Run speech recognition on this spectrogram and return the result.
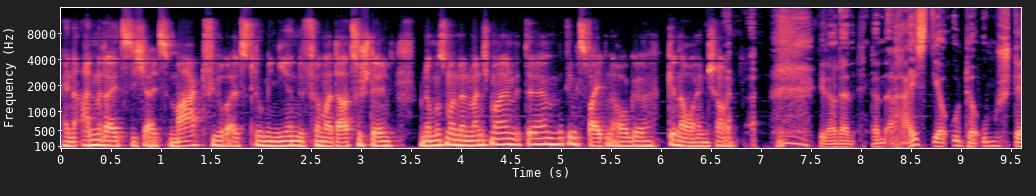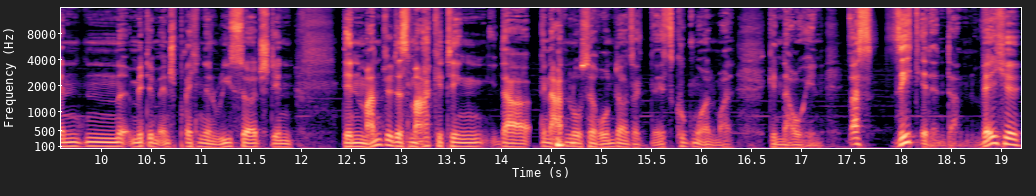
einen Anreiz, sich als Marktführer, als dominierende Firma darzustellen. Und da muss man dann manchmal mit, der, mit dem zweiten Auge genau hinschauen. Genau, dann, dann reißt ja unter Umständen mit dem entsprechenden Research den den Mantel des Marketing da gnadenlos herunter und sagt, jetzt gucken wir mal genau hin. Was seht ihr denn dann? Welche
